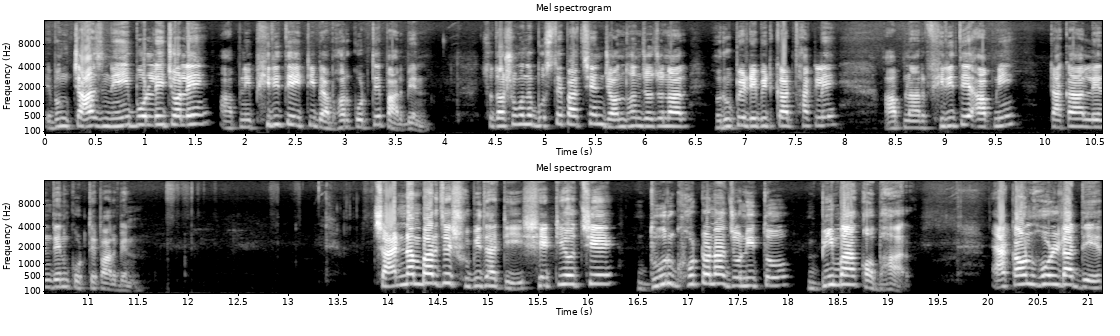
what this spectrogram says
এবং চার্জ নেই বললেই চলে, আপনি ফ্রিতে এটি ব্যবহার করতে পারবেন। সো দর্শক বন্ধু, বুঝতে পারছেন, জনধন যোজনার রূপে ডেবিট কার্ড থাকলে আপনার ফ্রিতে আপনি টাকা লেনদেন করতে পারবেন। চার নাম্বার যে সুবিধাটি, সেটি হচ্ছে দুর্ঘটনাজনিত বিমা কভার। অ্যাকাউন্ট হোল্ডারদের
